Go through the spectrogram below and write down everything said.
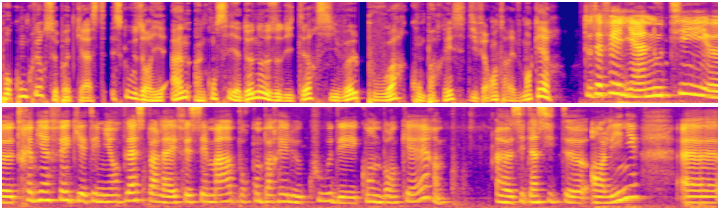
Pour conclure ce podcast, est-ce que vous auriez, Anne, un conseil à donner aux auditeurs s'ils veulent pouvoir comparer ces différents tarifs bancaires? Tout à fait, il y a un outil très bien fait qui a été mis en place par la FSMA pour comparer le coût des comptes bancaires. Euh, c'est un site euh, en ligne. Euh,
